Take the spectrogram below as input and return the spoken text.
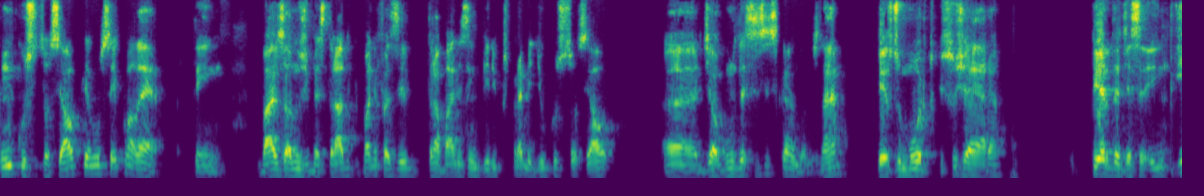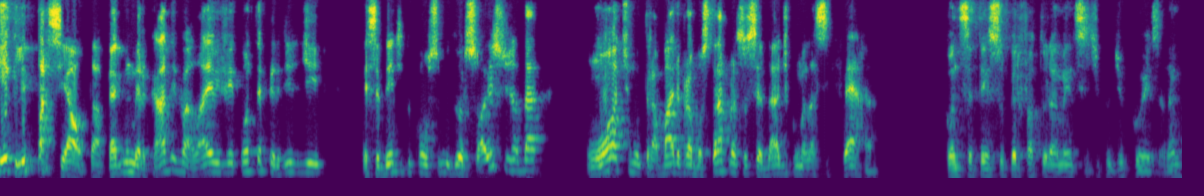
um custo social que eu não sei qual é. Tem vários alunos de mestrado que podem fazer trabalhos empíricos para medir o custo social de alguns desses escândalos, né? Peso morto que isso gera, perda de em equilíbrio parcial, tá? Pega um mercado e vai lá e vê quanto é perdido de excedente do consumidor. Só isso já dá um ótimo trabalho para mostrar para a sociedade como ela se ferra quando você tem superfaturamento esse tipo de coisa, né?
